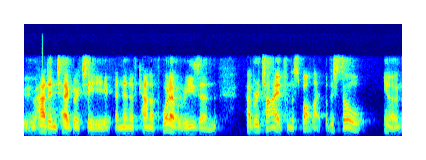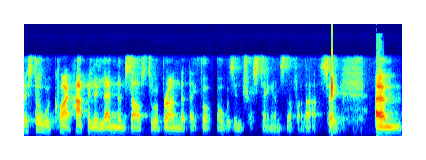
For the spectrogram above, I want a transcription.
who had integrity and then have kind of whatever reason have retired from the spotlight, but they still you know they still would quite happily lend themselves to a brand that they thought was interesting and stuff like that. So um,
